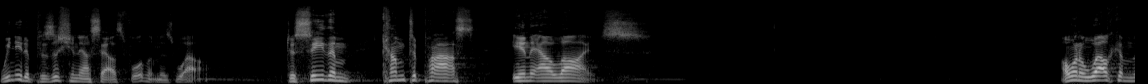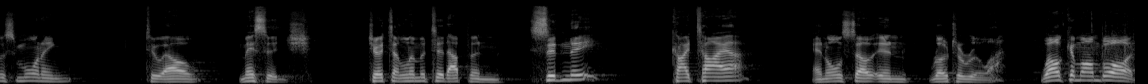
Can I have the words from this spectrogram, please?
we need to position ourselves for them as well to see them come to pass in our lives. I want to welcome this morning to our message, Church Unlimited up in Sydney. Kaitaia, and also in Rotorua. Welcome on board.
